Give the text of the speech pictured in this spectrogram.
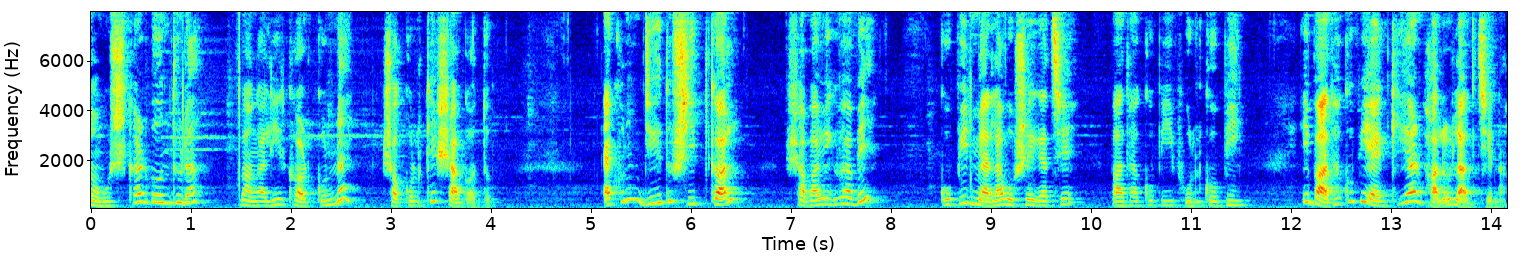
নমস্কার বন্ধুরা, বাঙালির ঘরকন্যায় সকলকে স্বাগত। এখন যেহেতু শীতকাল, স্বাভাবিকভাবে কপির মেলা বসে গেছে, বাঁধাকপি, ফুলকপি, এই বাঁধাকপি একঘেয়ে আর ভালো লাগছে না।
